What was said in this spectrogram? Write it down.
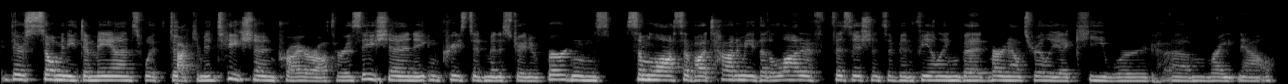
There's so many demands with documentation, prior authorization, increased administrative burdens, some loss of autonomy that a lot of physicians have been feeling that burnout's really a key word um, right now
